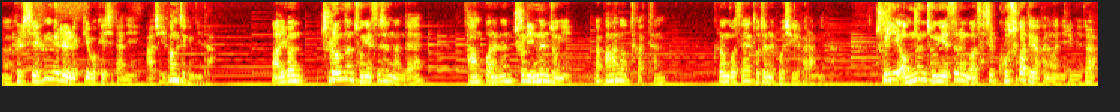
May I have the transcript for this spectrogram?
어, 글씨에 흥미를 느끼고 계시다니 아주 희망적입니다. 아 이건 줄 없는 종이에 쓰셨는데 다음번에는 줄 있는 종이 방한노트 같은 그런 곳에 도전해 보시길 바랍니다. 줄이 없는 종이에 쓰는 건 사실 고수가 되어야 가능한 일입니다.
